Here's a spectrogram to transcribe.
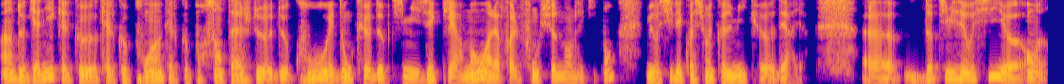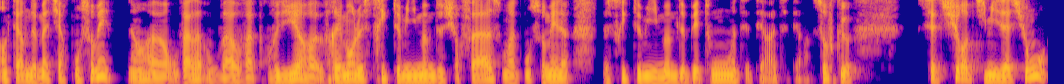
hein, de gagner quelques quelques points, quelques pourcentages de, de coûts et donc euh, d'optimiser clairement à la fois le fonctionnement de l'équipement, mais aussi l'équation économique euh, derrière. Euh, d'optimiser aussi en, en, termes de matière consommée. Hein, on va on va on va produire vraiment le strict minimum de surface, on va consommer le, le strict minimum de béton, etc., etc. Sauf que cette suroptimisation,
